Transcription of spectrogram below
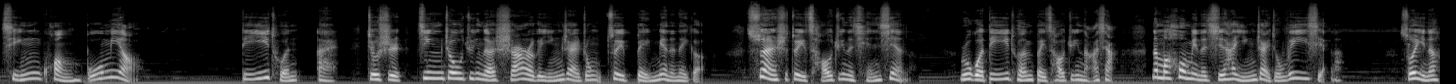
情况不妙。第一屯，哎，就是荆州军的十二个营寨中最北面的那个，算是对曹军的前线了。如果第一屯被曹军拿下，那么后面的其他营寨就危险了。所以呢，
